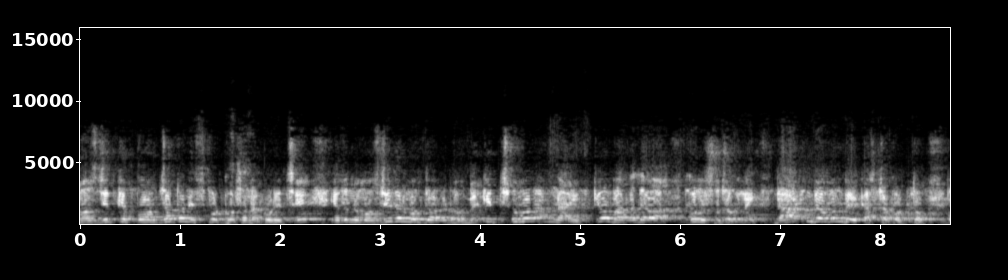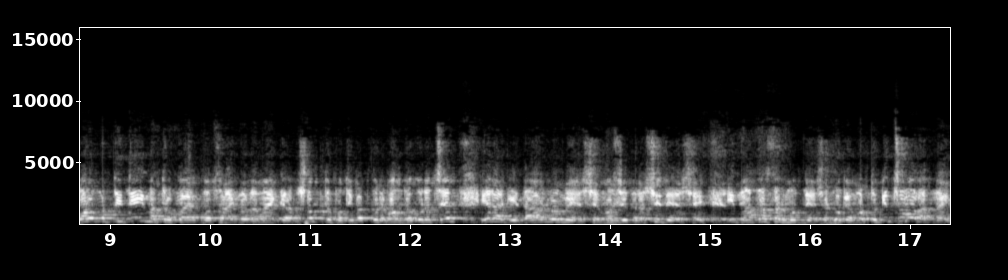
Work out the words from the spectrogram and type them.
মসজিদকে পর্যটন স্পট ঘোষণা করেছে। এজন্য মসজিদের মধ্যে ওরা ঢুকবে কিচ্ছু বলার নাই। কেউ বাধা দেওয়ার কোনো সুযোগ নেই। দারুণ দেবন্দ এই কাজটা করতো। পরবর্তীতেই মাত্র কয়েক বছর আগে ওলামাইকার শক্ত প্রতিবাদ করে বন্ধ করেছেন এর আগে দারুলমে এসে, মসজিদ রশিদে এসে, এই মাদ্রাসার মধ্যে এসে ঢুকে পড়তো। কিচ্ছু বলার নাই।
